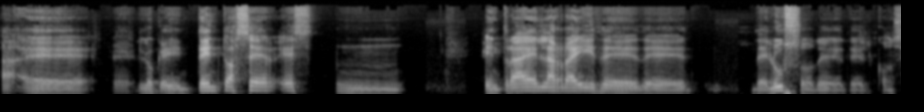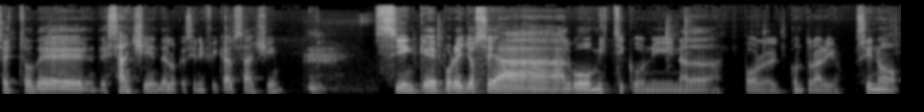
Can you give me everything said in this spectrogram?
eh, lo que intento hacer es mm, entrar en la raíz del uso del concepto de, de Sanshin, de lo que significa el Sanshin, sin que por ello sea algo místico ni nada por el contrario, sino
